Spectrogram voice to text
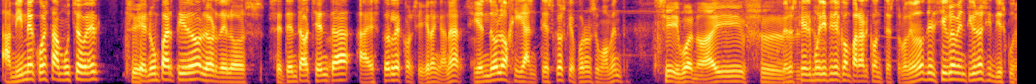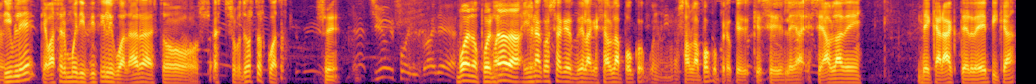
A mí me cuesta mucho ver Sí, que en un partido los de los 70-80 a estos les consiguieran ganar, siendo los gigantescos que fueron en su momento. Sí, bueno, ahí. Pero es que es muy difícil comparar contextos. Lo de los del siglo XXI es indiscutible que va a ser muy difícil igualar a estos, a estos- sobre todo a estos cuatro. Sí. Bueno, pues nada. Hay una cosa que, de la que se habla poco, bueno, no se habla poco, pero que, que se, le- se habla de, de carácter, de épica,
